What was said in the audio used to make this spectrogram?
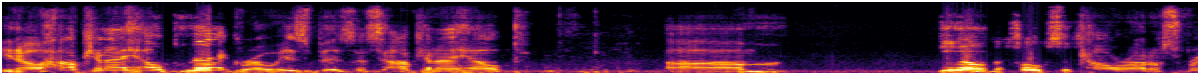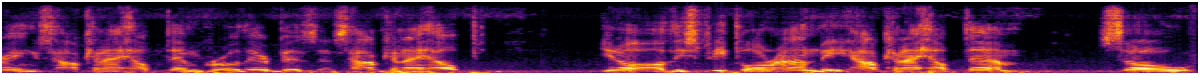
You know, how can I help Matt grow his business? How can I help, um, you know, the folks at Colorado Springs? How can I help them grow their business? How can I help, you know, all these people around me? How can I help them? So,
